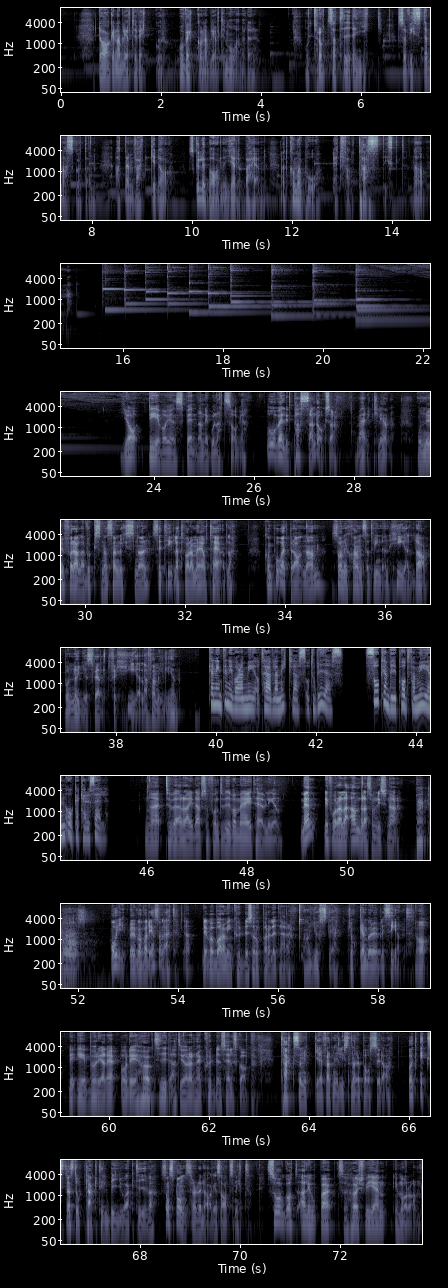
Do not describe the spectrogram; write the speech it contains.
Dagarna blev till veckor och veckorna blev till månader. Och trots att tiden gick så visste maskoten att en vacker dag skulle barnen hjälpa henne att komma på ett fantastiskt namn. Ja, det var ju en spännande godnattsaga. Och väldigt passande också. Verkligen. Och nu får alla vuxna som lyssnar se till att vara med och tävla. Kom på ett bra namn så har ni chans att vinna en hel dag på nöjesfält för hela familjen. Kan inte ni vara med och tävla Niklas och Tobias? Så kan vi i poddfamiljen åka karusell. Nej, tyvärr Raida så får inte vi vara med i tävlingen. Men det får alla andra som lyssnar. Oj, eh, vad var det som lät? Ja, det var bara min kudde som ropade lite här. Ja, just det. Klockan börjar bli sent. Ja, det är började och det är hög tid att göra den här kudden sällskap. Tack så mycket för att ni lyssnade på oss idag. Och ett extra stort tack till Bioaktiva som sponsrade dagens avsnitt. Sov gott allihopa så hörs vi igen imorgon.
